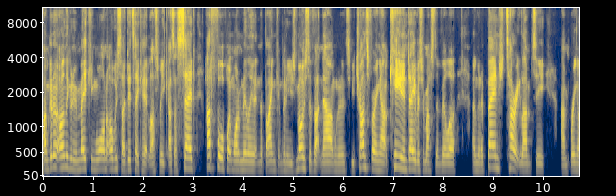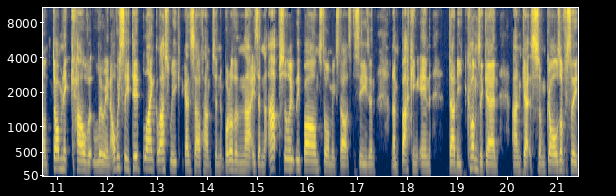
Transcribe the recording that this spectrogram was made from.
I'm gonna only going to be making one. Obviously, I did take a hit last week, as I said. Had 4.1 million in the bank. I'm going to use most of that now. I'm going to be transferring out Keinan Davis from Aston Villa. I'm going to bench Tariq Lamptey and bring on Dominic Calvert-Lewin. Obviously, did blank last week against Southampton, but other than that, he's had an absolutely barnstorming start to the season, and I'm backing in that he comes again and gets some goals. Obviously,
